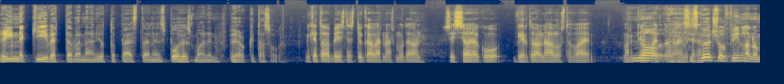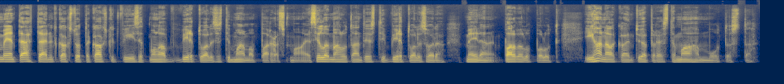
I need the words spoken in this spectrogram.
rinne kiivettävänään, jotta päästään ensin Pohjoismaiden verokkitasolle. Mikä tuo business to governance muuten on? Siis se on joku virtuaalinen alusta vai No siis Virtual Finland on meidän tähtää nyt 2025, että me ollaan virtuaalisesti maailman paras maa. Ja silloin me halutaan tietysti virtualisoida meidän palvelupolut ihan alkaen työperäisestä maahanmuutosta –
